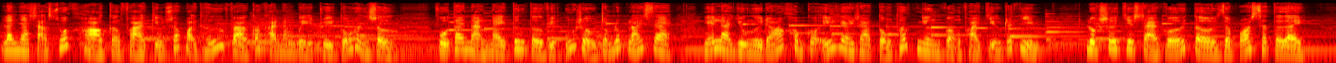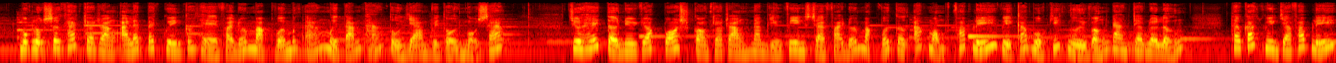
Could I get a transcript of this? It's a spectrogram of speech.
Là nhà sản xuất, họ cần phải kiểm soát mọi thứ và có khả năng bị truy tố hình sự. Vụ tai nạn này tương tự việc uống rượu trong lúc lái xe, nghĩa là dù người đó không có ý gây ra tổn thất nhưng vẫn phải chịu trách nhiệm. Luật sư chia sẻ với tờ The Post Saturday. Một luật sư khác cho rằng Alex Baldwin có thể phải đối mặt với mức án 18 tháng tù giam vì tội ngộ sát. Chưa hết, tờ New York Post còn cho rằng nam diễn viên sẽ phải đối mặt với cơn ác mộng pháp lý vì cáo buộc giết người vẫn đang treo lơ lửng. Theo các chuyên gia pháp lý,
